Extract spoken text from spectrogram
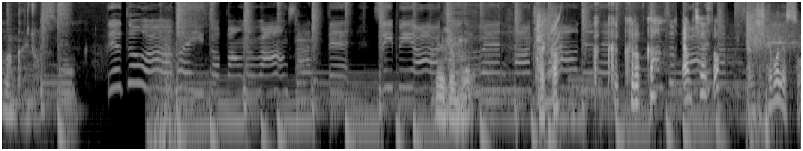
어, 난 그게 좋았어. 그럼 이제 뭐 잘까? 그, 그, 그럴까? 양치했어? 양치 세 번 했어.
